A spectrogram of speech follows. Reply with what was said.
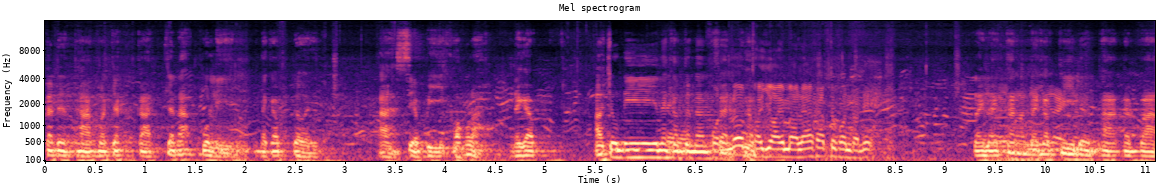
ก็เดินทางมาจากกาญจนบุรีนะครับโดยอ่าเสียบีของเรานะครับเอาช่วงนี้นะครับตอนนั้นคนแฟนเริ่มคลับทยอยมาแล้วครับทุกคนตอนนี้ หลาย ๆ ท่านนะครับที่เดินทางกันมา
